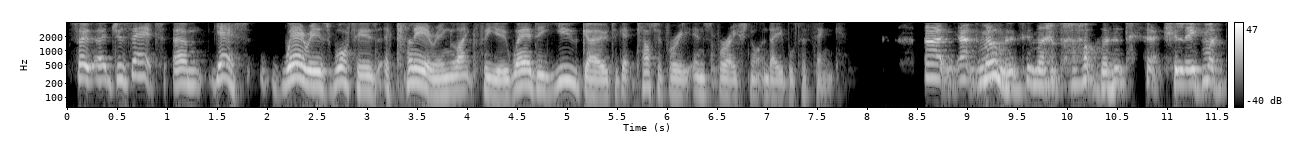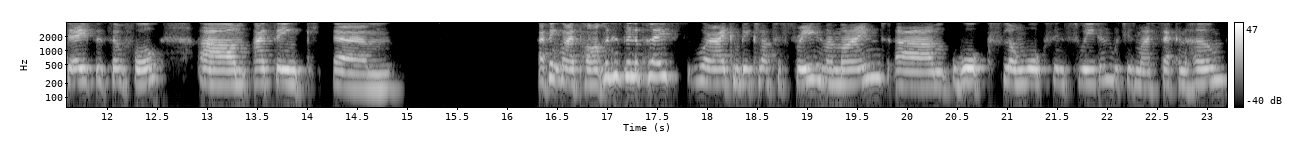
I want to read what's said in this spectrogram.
So, uh, Josette, um, yes, where is what is a clearing like for you? Where do you go to get clutter free, inspirational, and able to think? Uh, at the moment, it's in my apartment. Actually, my days are so full. Um, I think um, I think my apartment has been a place where I can be clutter free in my mind. Um, walks, long walks in Sweden, which is my second home,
